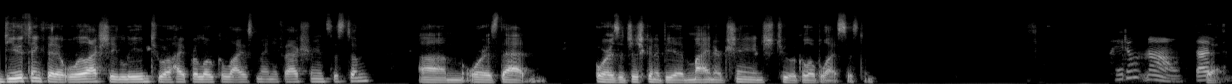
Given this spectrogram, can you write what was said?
do you think that it will actually lead to a hyper localized manufacturing system, um, or is that, or is it just going to be a minor change to a globalized system? I don't know. That's yeah.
